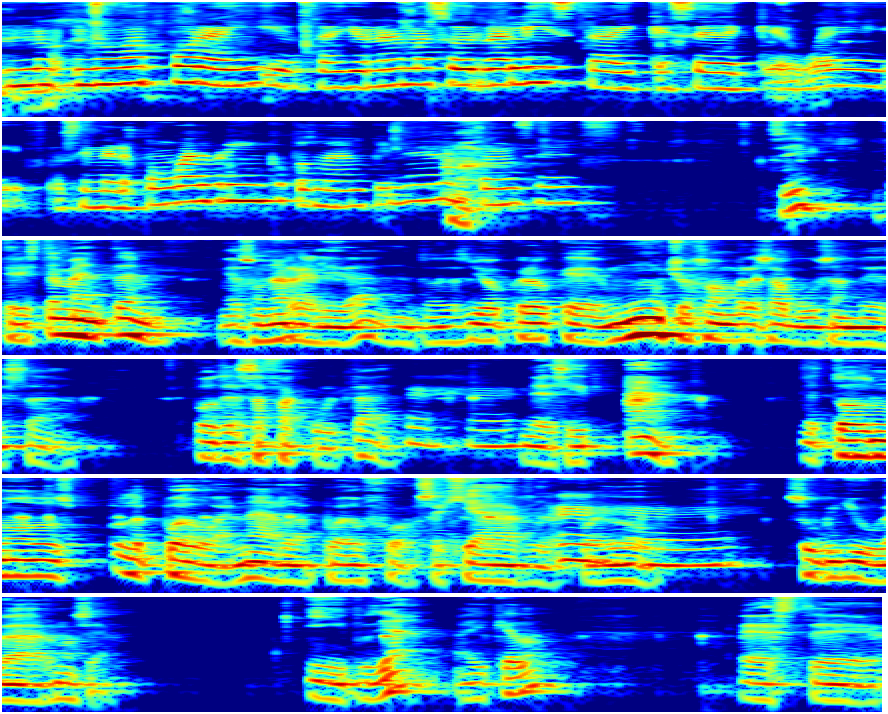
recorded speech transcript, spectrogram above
No, no va por ahí, o sea, yo nada más soy realista y que sé de que, güey, pues si me le pongo al brinco, pues me va a empinar, entonces... Sí, tristemente es una realidad. Entonces yo creo que muchos hombres abusan de esa, pues, de esa facultad. De decir, ah, de todos modos pues, le puedo ganar, la puedo forcejear, la puedo subyugar, no sé. Y pues ya, ahí quedó. Este...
